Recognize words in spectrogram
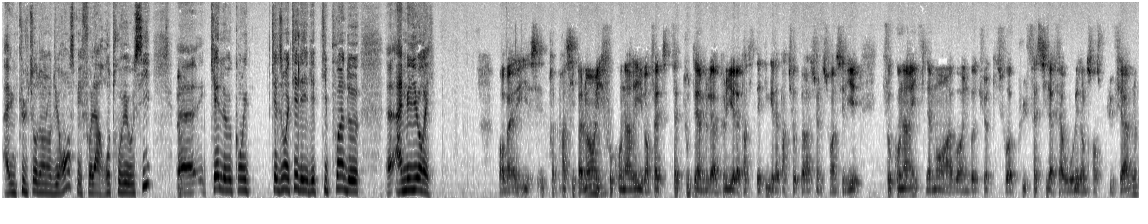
a une culture de l'endurance, mais il faut la retrouver aussi. Euh, quels, quels, ont été les, les petits points de, améliorer? Bon ben, principalement, il faut qu'on arrive, en fait, tout est un peu lié à la partie technique et la partie opérationnelle sont assez liées. Il faut qu'on arrive finalement à avoir une voiture qui soit plus facile à faire rouler dans le sens plus fiable,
